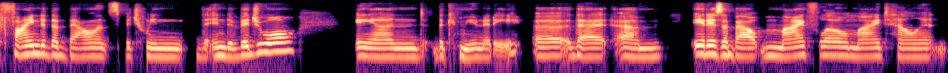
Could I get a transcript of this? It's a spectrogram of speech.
find the balance between the individual and the community. Uh, that um, it is about my flow, my talent,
